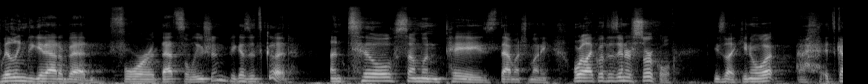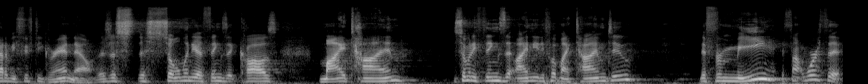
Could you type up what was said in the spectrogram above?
willing to get out of bed for that solution because it's good until someone pays that much money. Or like with his inner circle, He's like, you know what? Ah, it's got to be 50 grand now. There's just there's so many other things that cause my time, so many things that I need to put my time to, that for me, it's not worth it.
